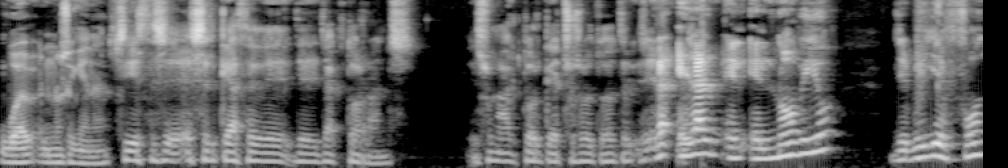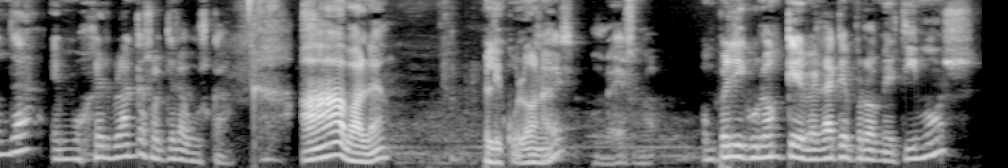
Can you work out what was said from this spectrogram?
Web- no sé quién es. Sí, este es, es el que hace de, de Jack Torrance. Es un actor que ha hecho sobre todo... Era, era el, el- el novio de Bridget Fonda en Mujer Blanca Soltera Busca. Ah, vale. Peliculón, ¿eh? ¿Sabes? Hombre, es una- un peliculón que es verdad que prometimos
